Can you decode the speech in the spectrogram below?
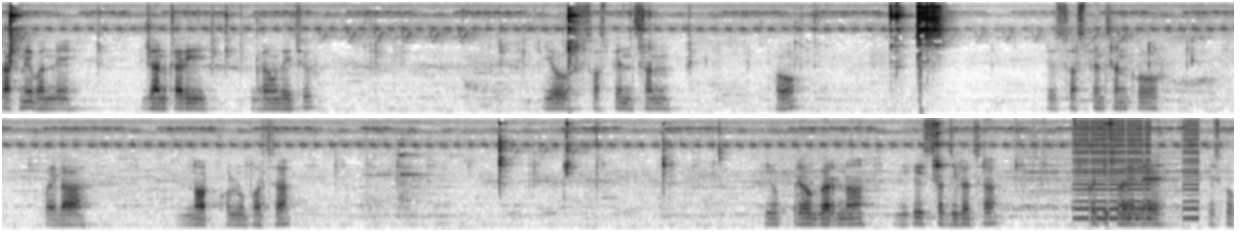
राख्ने भन्ने जानकारी गराउँदैछु। यो सस्पेन्सन हो। यो सस्पेन्सनको पहिला नट खोल्नुपर्छ। यो प्रयोग गर्न निकै सजिलो छ। कतिपयले यसको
